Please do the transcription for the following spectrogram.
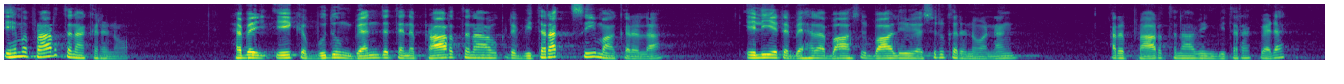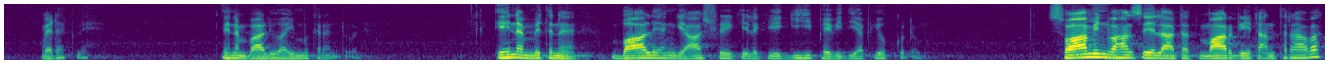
එහෙම ප්‍රාර්ථනා කරනවා. හැබැයි ඒක බුදුන් වැන්ද තැන ප්‍රාර්ථනාවකට විතරක් සීමා කරලා එලියට බැහල බාසු බාලයෝ ඇසුරු කරනව නං අර ප්‍රාර්ථනාවෙන් විතරක් වැඩක් වැඩක් නෑ. එනම් බාලියෝ අයිම්ම කරන්නටුවන. එහනම් මෙතන බාලයන්ගේ ආශ්‍රය කියලකිවේ ගිහි පැවිදි අපි ඔක්කොටම. ස්වාමින් වහන්සේලාටත් මාර්ගයට අන්තරාවක්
